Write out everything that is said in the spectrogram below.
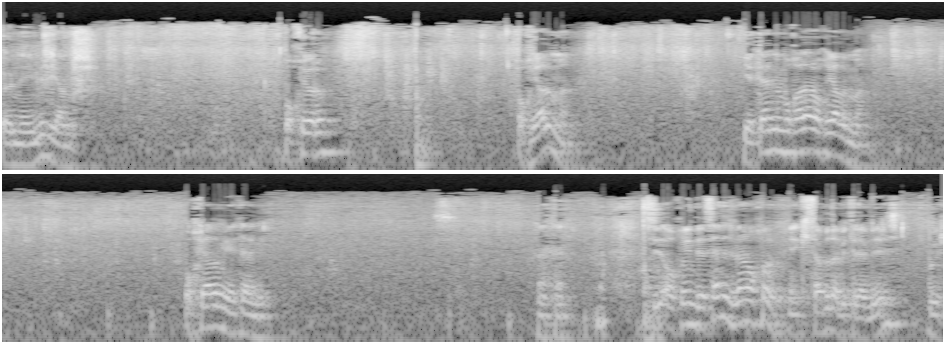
Örneğimiz yanlış. Okuyorum. Okuyalım mı? Yeter mi bu kadar okuyalım mı? Okuyalım yeter mi? Siz okuyun deseniz ben okurum. Yani kitabı da bitirebiliriz. Buyur.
